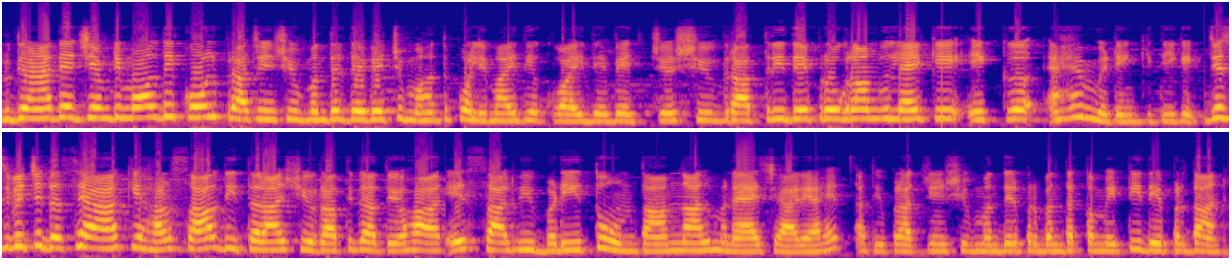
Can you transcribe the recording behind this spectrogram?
ਲੁਧਿਆਣਾ ਦੇ ਜੀਐਮਡੀ ਮਾਲ ਦੇ ਕੋਲ ਪ੍ਰਾਚੀਨ ਸ਼ਿਵ ਮੰਦਿਰ ਦੇ ਵਿੱਚ ਮਹੰਤ ਭੋਲੀ ਮਾਈ ਦੀ ਅਗਵਾਈ ਦੇ ਵਿੱਚ ਸ਼ਿਵਰਾਤਰੀ ਦੇ ਪ੍ਰੋਗਰਾਮ ਨੂੰ ਲੈ ਕੇ ਇੱਕ ਅਹਿਮ ਮੀਟਿੰਗ ਕੀਤੀ ਗਈ, ਜਿਸ ਵਿੱਚ ਦੱਸਿਆ ਕਿ ਹਰ ਸਾਲ ਦੀ ਤਰ੍ਹਾਂ ਸ਼ਿਵਰਾਤਰੀ ਦਾ ਤਿਉਹਾਰ ਇਸ ਸਾਲ ਵੀ ਬੜੀ ਧੂਮਧਾਮ ਨਾਲ ਮਨਾਇਆ ਜਾ ਰਿਹਾ ਹੈ ਅਤੇ ਪ੍ਰਾਚੀਨ ਸ਼ਿਵ ਮੰਦਿਰ ਪ੍ਰਬੰਧਕ ਕਮੇਟੀ ਦੇ ਪ੍ਰਧਾਨ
